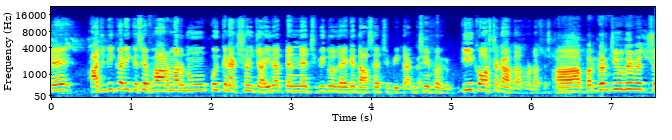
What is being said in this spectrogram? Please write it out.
ਤੇ ਅੱਜ ਦੀ ਘੜੀ ਕਿਸੇ ਫਾਰਮਰ ਨੂੰ ਕੋਈ ਕਨੈਕਸ਼ਨ ਚਾਹੀਦਾ 3 HP ਤੋਂ ਲੈ ਕੇ 10 HP ਤੱਕ? ਜੀ ਬਿਲਕੁਲ ਕੀ ਕਾਸਟ ਕਰਦਾ ਤੁਹਾਡਾ ਸਿਸਟਮ ਆ ਪ੍ਰਗਟ ਜੀ ਉਹਦੇ ਵਿੱਚ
